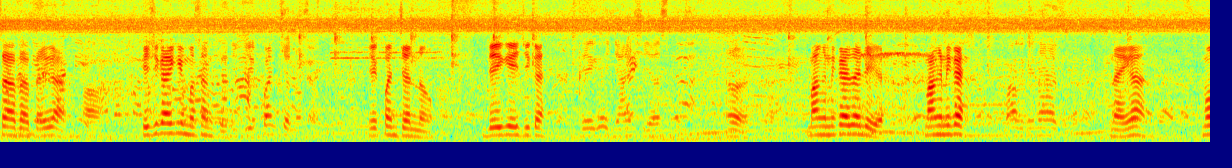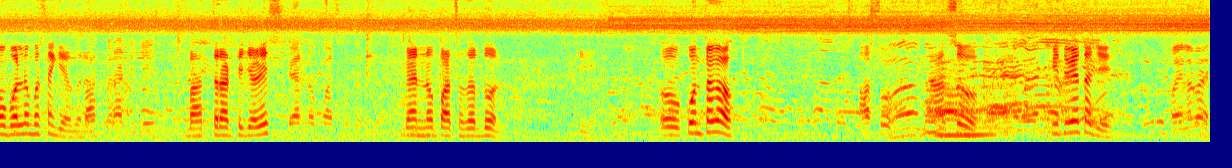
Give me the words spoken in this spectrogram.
सात आता आहे का? हिची काय किंमत सांगते? पंच्याण्णव एक पंच्याण्णव. दे घ्यायची काय. ऐंशी असतं. मागणी काय झाली का? मागणी काय? मागणी नाही का? मोबाईल नंबर सांगा बरं बहात्तर अठ्ठेचाळीस. बहात्तर अठ्ठेचाळीस. ब्याण्णव पाच हजार ब्याण्णव पाच हजार दोन. ठीक. हो कोणतं गाव? असो असो किती पहिला काय?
